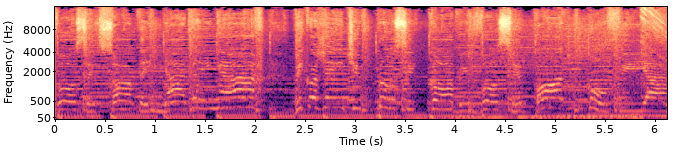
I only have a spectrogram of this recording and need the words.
você só tem a ganhar. Vem com a gente pro Cicobi, você pode confiar.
